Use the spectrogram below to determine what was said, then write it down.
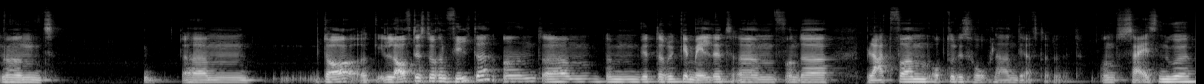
Und ähm, da läuft es durch einen Filter und ähm, dann wird da rückgemeldet ähm, von der Plattform, ob du das hochladen darfst oder nicht. Und sei es nur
